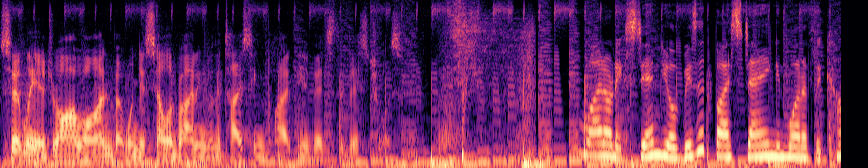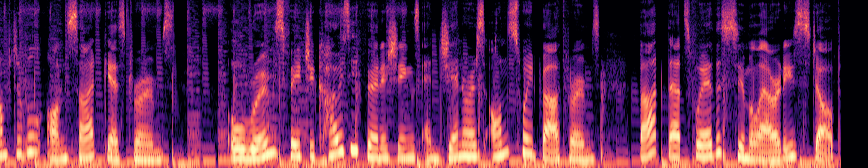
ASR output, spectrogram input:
certainly a dry wine, but when you're celebrating with a tasting plate, the Yvette's the best choice. Why not extend your visit by staying in one of the comfortable on-site guest rooms? All rooms feature cosy furnishings and generous ensuite bathrooms, but that's where the similarities stop,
